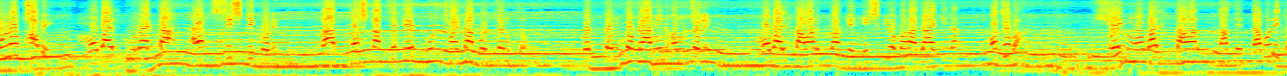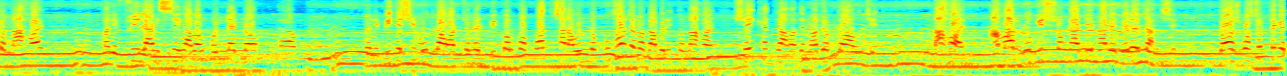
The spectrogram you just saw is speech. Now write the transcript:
কোনোভাবে মোবাইল কোনো একটা অ্যাপ সৃষ্টি করে রাত দশটা থেকে ভোর ছয়টা পর্যন্ত প্রত্যন্ত গ্রামীণ অঞ্চলে মোবাইল টাওয়ারগুলোকে নিষ্ক্রিয় করা যায় কিনা, অথবা সেই মোবাইল টাওয়ার যাতে ব্যবহৃত না হয় মানে ফ্রিল্যান্সিং এবং অন্যান্য মানে বিদেশি মুদ্রা অর্জনের বিকল্প পথ ছাড়া অন্য কোথাও যেন ব্যবহৃত না হয়, সেই ক্ষেত্রে আমাদের নজর দেওয়া উচিত। না হয়, আমার রোগীর সংখ্যা যেভাবে বেড়ে যাচ্ছে, দশ বছর থেকে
